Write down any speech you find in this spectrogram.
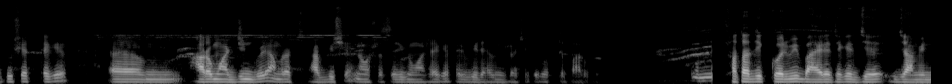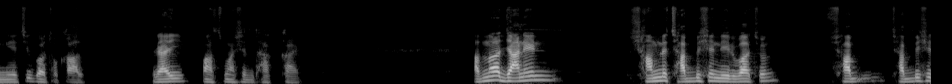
একুশের থেকে আম, আরও মার্জিন বেড়ে আমরা ছাব্বিশে নওশাদ সিদ্দিকী মহাশয়কে ফের বিধায়ক নির্বাচিত করতে পারব। শতাধিক কর্মী বাইরে থেকে যে জামিন নিয়েছি গতকাল প্রায় পাঁচ মাসের ধাক্কায়। আপনারা জানেন সামনে ছাব্বিশে নির্বাচন ছাব্বিশে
